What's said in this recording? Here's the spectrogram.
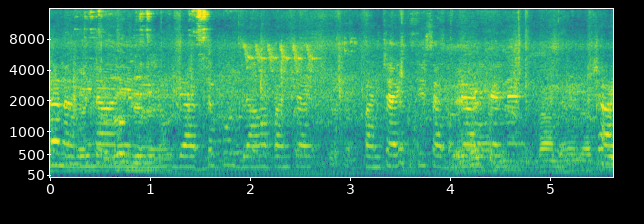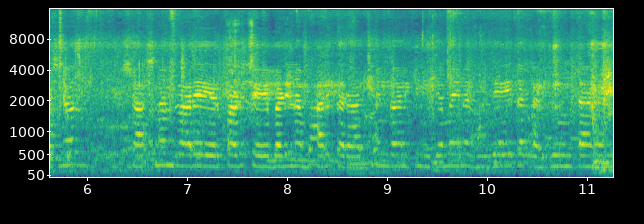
పిల్ల నవీన అనే గ్రామ పంచాయత్ పంచాయతీ సభ్యురాలికైన శాసనం శాసనం ద్వారా ఏర్పాటు చేయబడిన భారత రాజ్యాంగానికి నిజమైన విధేయత కలిగి ఉంటానని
